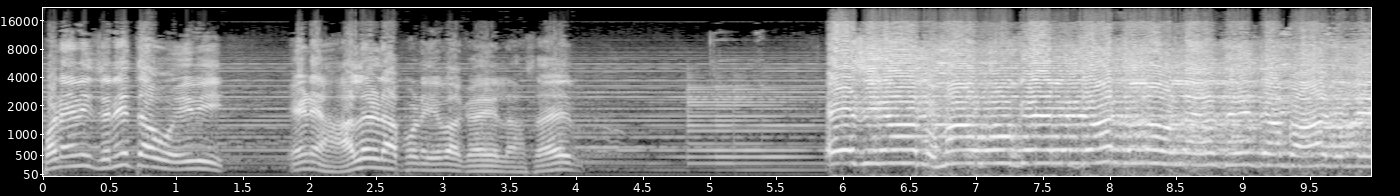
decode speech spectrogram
પણ એની જનેતાઓ એવી એને હાલરડા પણ એવા ગાયેલા, સાહેબ. જીયા ભમાવું ગેલ જાતલો લે દીદ બાજ ને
